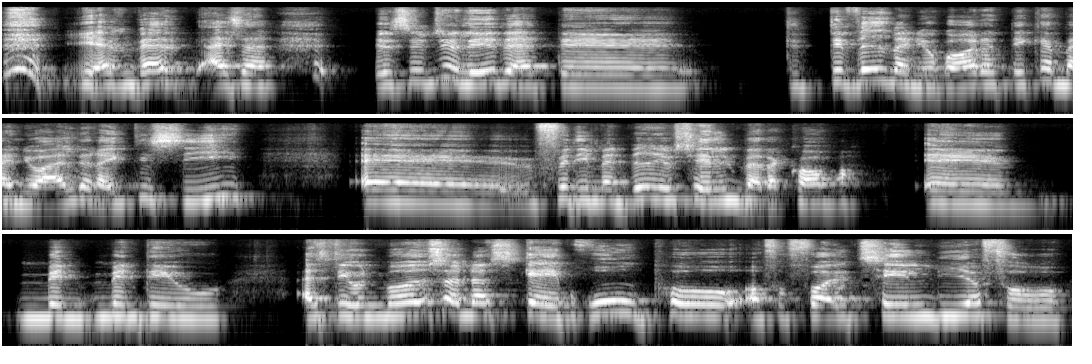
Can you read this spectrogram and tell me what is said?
jamen, altså, jeg synes jo lidt, at øh, det, det ved man jo godt, at det kan man jo aldrig rigtig sige, øh, fordi man ved jo sjældent, hvad der kommer. Øh, men, men det er jo altså det er jo en måde sådan at skabe ro på og få folk til lige at få,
